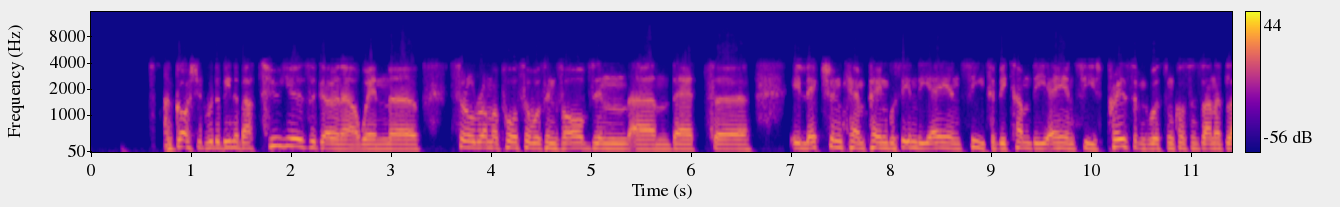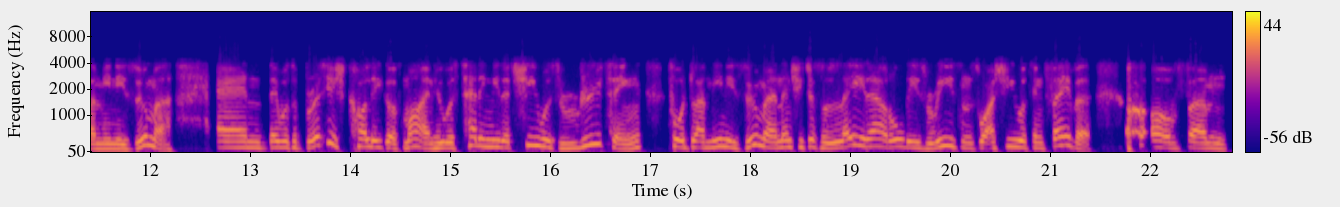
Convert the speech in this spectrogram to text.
gosh, it would have been about two years ago now when uh, Cyril Ramaphosa was involved in um, that uh, election campaign within the ANC to become the ANC's president with Nkosazana Dlamini Zuma. And there was a British colleague of mine who was telling me that she was rooting for Dlamini Zuma, and then she just laid out all these reasons why she was in favor of. Um,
